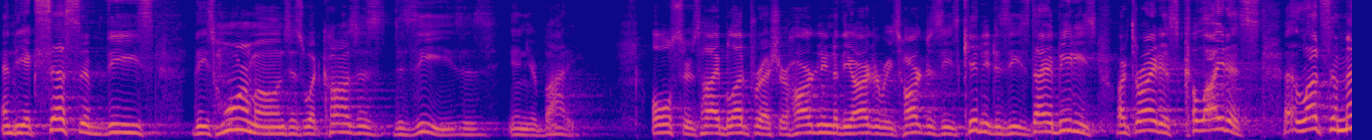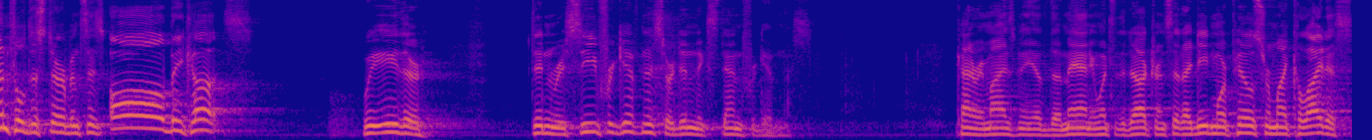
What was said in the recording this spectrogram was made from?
And the excess of these, these hormones is what causes diseases in your body ulcers, high blood pressure, hardening of the arteries, heart disease, kidney disease, diabetes, arthritis, colitis, uh, lots of mental disturbances, all because we either didn't receive forgiveness or didn't extend forgiveness. Kind of reminds me of the man who went to the doctor and said, I need more pills for my colitis.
